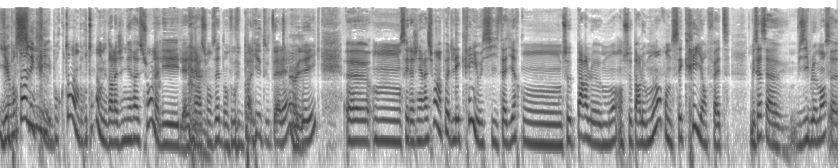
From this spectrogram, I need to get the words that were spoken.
Il y a pourtant, aussi, on écrit. Pourtant, pourtant, on est dans la génération, là, les, la génération Z dont vous parliez tout à l'heure, Oui. Euh, c'est la génération un peu de l'écrit aussi, c'est-à-dire qu'on se parle moins, on se parle moins qu'on ne s'écrit en fait. Mais ça, ça, visiblement, ça,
